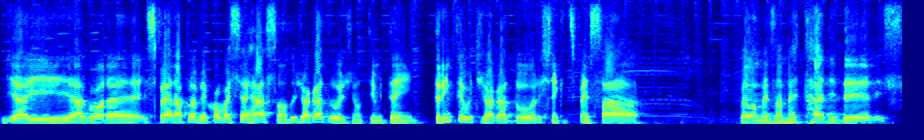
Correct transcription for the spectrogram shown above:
E aí agora é esperar para ver qual vai ser a reação dos jogadores. Né? O time tem 38 jogadores, tem que dispensar pelo menos a metade deles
